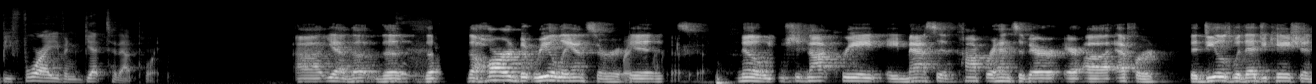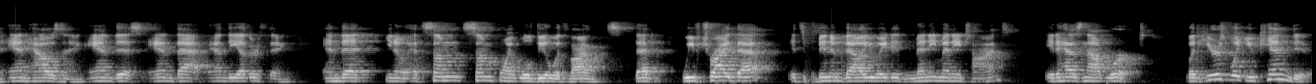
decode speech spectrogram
before I even get to that point. Uh, yeah, the the the the hard but real answer right. is yeah. no, you should not create a massive, comprehensive er, er, uh, effort that deals with education and housing and this and that and the other thing. And that, you know, at some some point we'll deal with violence. That we've tried that. It's been evaluated many, many times. It has not worked. But here's what you can do.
